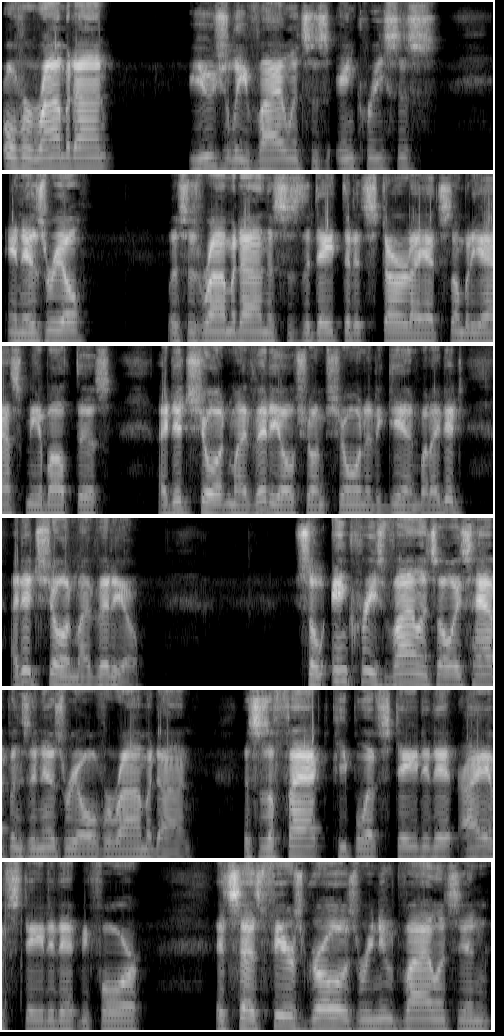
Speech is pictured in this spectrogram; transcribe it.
over Ramadan, usually violence is increases in Israel. This is Ramadan. This is the date that it started. I had somebody ask me about this. I did show it in my video, so I'm showing it again. But I did I did show it in my video. So increased violence always happens in Israel over Ramadan. This is a fact. People have stated it. I have stated it before. It says fears grow as renewed violence in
